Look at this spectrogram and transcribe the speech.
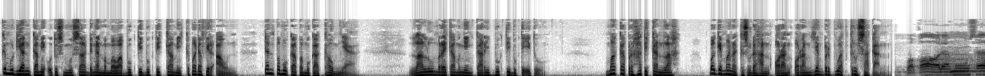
kemudian kami utus Musa dengan membawa bukti-bukti kami kepada Fir'aun dan pemuka-pemuka kaumnya. Lalu mereka mengingkari bukti-bukti itu. Maka perhatikanlah bagaimana kesudahan orang-orang yang berbuat kerusakan. وقال موسى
